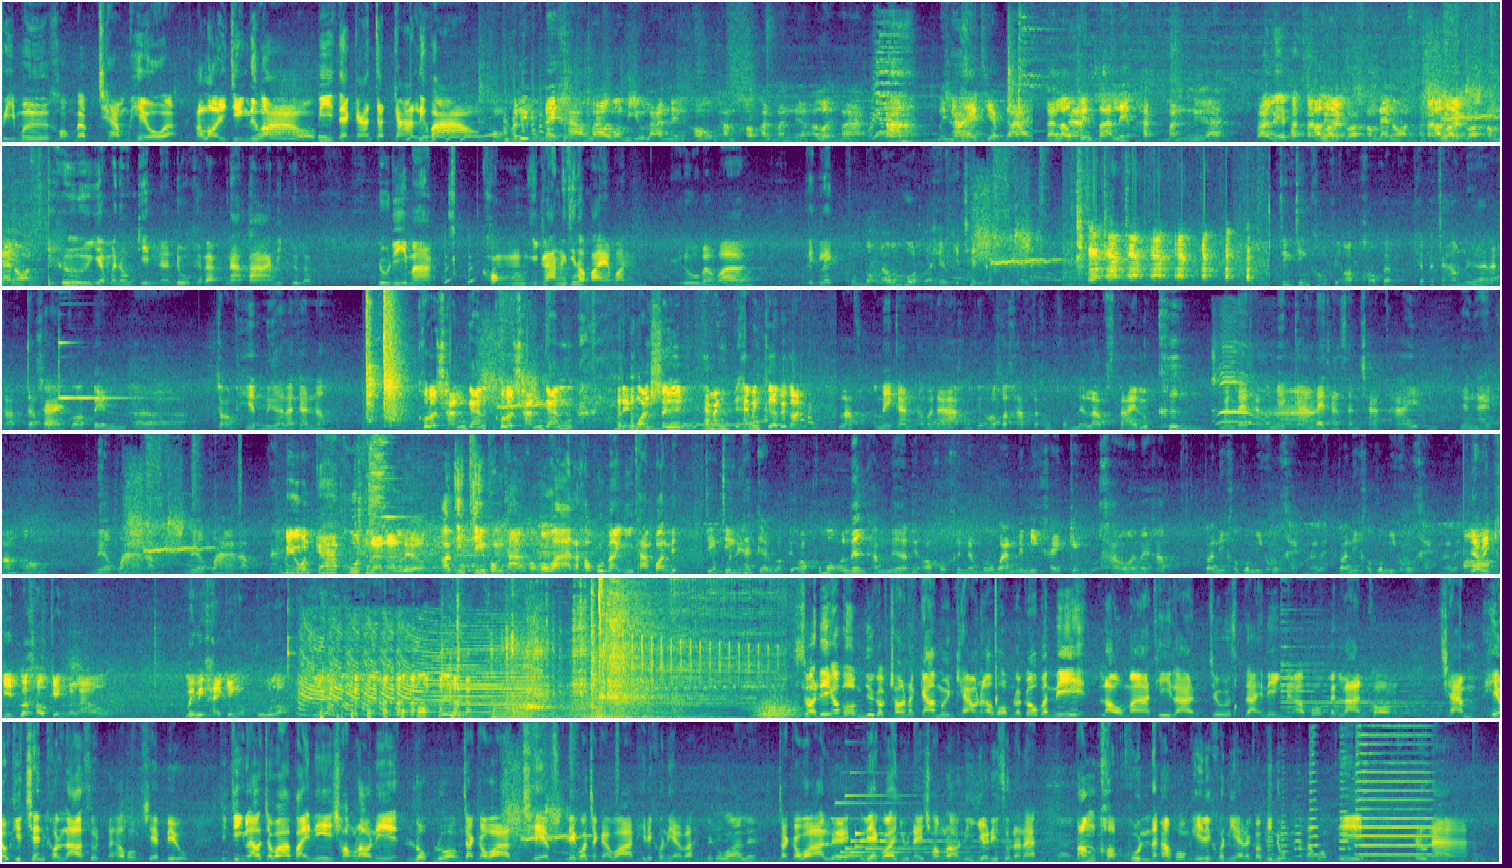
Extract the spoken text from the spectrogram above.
ฝีมือของแบบแชมป์เฮลอะอร่อยจริงหรือเปล่า มีแต่การจัดการหรือเปล่า ผมพอดีผมได้ข่าวมาว่ามีอยู่ร้านหนึ่งเขาทำข้าวผัดมันเนื้ออร่อยมาก อะไม่มีใช่ใครเทียบได้ แต่เราอะเป็นบาเล่ผัดมันเนื้อ ปลาเล่ผัดมันอร่อยเนื้กว่าเขาแน่นอนมันอเนื้อร่อยกว่าเขาแน่นอน นี่คือยังไม่ต้องกินนะ ดูแค่แบบหน้าตานี่คือแบบดูดีมาก ของอีกร้านหนึงที่เราไปอะบอลดูแบบว่าเล็กผมบอกแล้วว่าโหดกว่าเฮลคิทเช่นกับผมนี่แหละ จริง ๆ ของพี่ออฟเขาแบบเทพเจ้าเนื้อนะครับ แต่ผมก็เป็นเอ่อจอมเทพเนื้อแล้วกันเนาะ คนละชั้นกันคนละชั้นกัน เด็กวันซืนให้มันให้มันเกิดไปก่อน รับอเมริกันธรรมดาของพี่ออฟอะครับ แต่ของผมเนี่ยรับสไตล์ลูกครึ่ง มันได้ทั้งอเมริกันได้ทั้งสัญชาติไทย ยังไงความหอมเหนือกว่าครับ เหนือกว่าครับ บิวมันกล้าพูดขนาดนั้นเลยเหรอๆเอาจริงๆ ผมถามเขาเมื่อวานแล้วเขาพูดมาอย่างนี้ถามบอลดิจริง ๆ ถ้าเกิดว่าพี่ออฟเขาบอกว่าเรื่องทำเนื้อพี่ออฟเขาคือ number one ไม่มีใครเก่งกว่าเขาใช่ไหมครับ ตอนนี้เขาก็มีคู่แข่งแล้วแหละ ตอนนี้เขาก็มีคู่แข่งแล้วแหละ อย่าไปคิดว่าเขาเก่งกว่าเรา ไม่มีใครเก่งกว่ากูหรอก สวัสดีครับผมอยู่กับช่องนักก้าหมื่นแคลนะครับผมแล้วก็วันนี้เรามาที่ร้าน Juice Dining นะครับผมเป็นร้านของแชมป์ Hell Kitchen คนล่าสุดนะครับผมเชฟบิล จริง ๆ แล้วจะว่าไปนี่ช่องเรานี่รวบรวมจักรวาลเชฟเรียกว่าจักรวาลเฮลิคอนเนียปะจักรวาลเลย จักรวาลเลย เรียกว่าอยู่ในช่องเรานี่เยอะที่สุดแล้วนะ ใช่ ต้องขอบคุณนะครับผมเฮลิคอนเนียแล้วก็พี่หนุ่มนะครับผมที่กรุณา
